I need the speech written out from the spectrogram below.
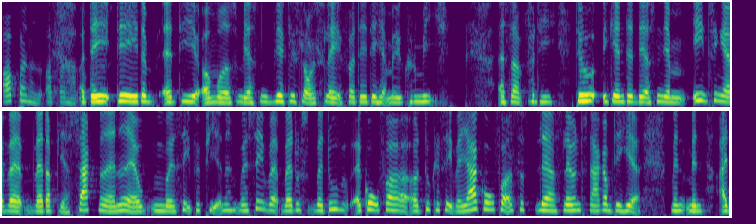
op og ned, op og ned. Og det, det er et af de områder, som jeg sådan virkelig slår et slag for, det er det her med økonomi. Altså, fordi det er jo igen den der sådan, jamen, en ting er, hvad, hvad der bliver sagt, noget andet er jo, må jeg se papirerne? Må jeg se, hvad, hvad, du, hvad du er god for, og du kan se, hvad jeg er god for, og så lad os lave en snak om det her. Men, men ej,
